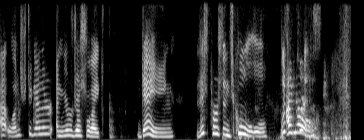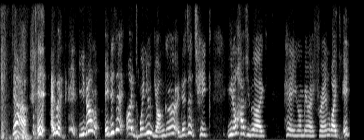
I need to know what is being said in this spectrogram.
at lunch together and we were just like, dang, this person's cool. Let's I know. friends." Yeah, it, it like you know it doesn't like when you're younger. It doesn't take you don't have to be like, hey, you want to be my friend? Like it,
